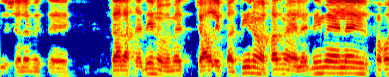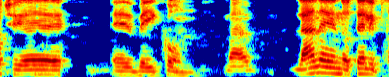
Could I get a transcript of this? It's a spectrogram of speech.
לשלב את uh, סאלח א-דין, או באמת צ'ארלי פטינו, אחד מהילדים האלה, לפחות שיהיה באיקון. מה, לאן נוטה לבך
